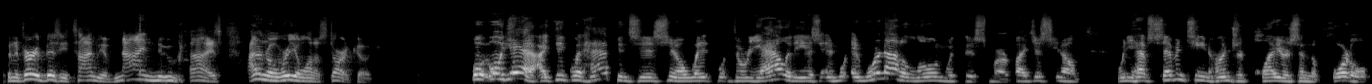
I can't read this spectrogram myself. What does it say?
It's been a very busy time. We have nine new guys. I don't know where you want to start, coach. Well, well, yeah. I think what happens is, you know, when the reality is, and and we're not alone with this, Murph. I just, you know, when you have 1,700 players in the portal,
